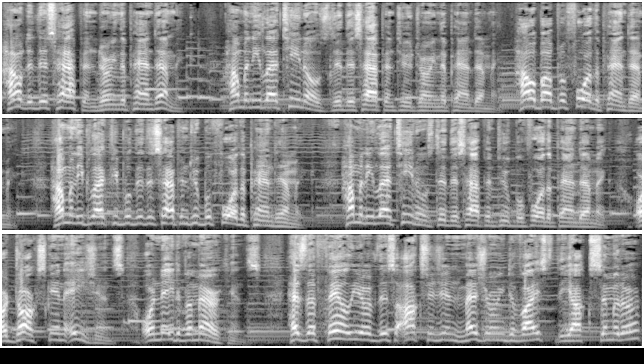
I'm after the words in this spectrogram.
How did this happen during the pandemic? How many Latinos did this happen to during the pandemic? How about before the pandemic? How many black people did this happen to before the pandemic? How many Latinos did this happen to before the pandemic? Or dark skinned Asians? Or Native Americans? Has the failure of this oxygen measuring device, the oximeter,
